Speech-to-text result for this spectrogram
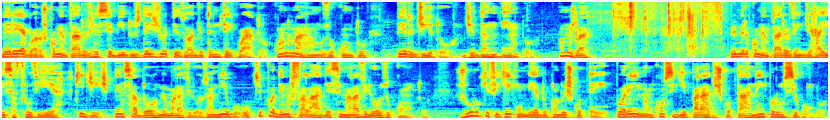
lerei agora os comentários recebidos desde o episódio 34, quando narramos o conto Perdido, de Dan Endo. Vamos lá. O primeiro comentário vem de Raíssa Fluvier, que diz: Pensador, meu maravilhoso amigo, o que podemos falar desse maravilhoso conto? Juro que fiquei com medo quando escutei, porém não consegui parar de escutar nem por um segundo.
